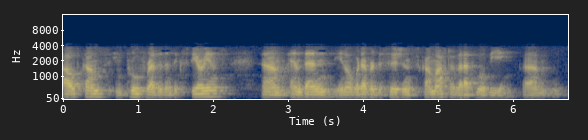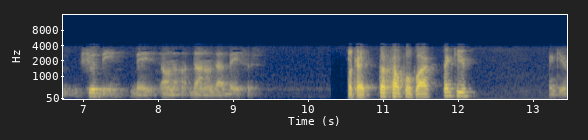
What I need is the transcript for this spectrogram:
outcomes, improve resident experience, um, and then, you know, whatever decisions come after that will be, um, should be done on that basis. Okay. That's helpful, Vlad. Thank you. Thank you.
